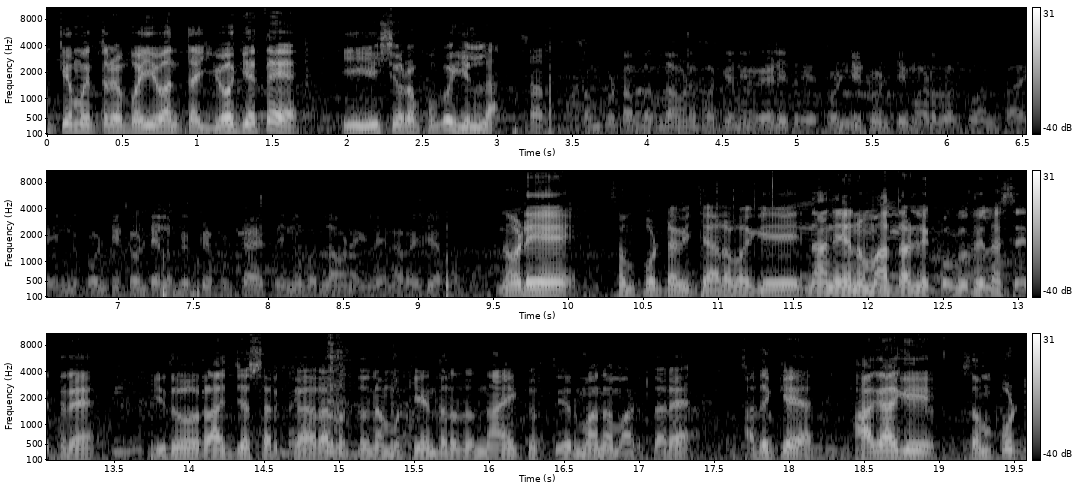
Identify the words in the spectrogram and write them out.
ಮುಖ್ಯಮಂತ್ರಿ ಬೈಯುವಂಥ ಯೋಗ್ಯತೆ ಈ ಈಶ್ವರಪ್ಪಗೂ ಇಲ್ಲ. ಸರ್ ಬದಲಾವಣೆ ಬಗ್ಗೆ ನೀವು ಹೇಳಿದ್ರಿ ಟ್ವೆಂಟಿ ಟ್ವೆಂಟಿ ಮಾಡಬೇಕು ಅಂತ. ಇನ್ನು ಟ್ವೆಂಟಿ ಟ್ವೆಂಟಿ ಎಲ್ಲ ಫಿಫ್ಟಿ ಫಿಫ್ಟಿ ಆಯಿತು ಇನ್ನೂ ಬದಲಾವಣೆಗಳು ಏನಾರು ಇದೆಯಾ ಸರ್? ನೋಡಿ ಸಂಪುಟ ವಿಚಾರವಾಗಿ ನಾನೇನು ಮಾತಾಡ್ಲಿಕ್ಕೆ ಹೋಗೋದಿಲ್ಲ ಸ್ನೇಹಿತರೆ. ಇದು ರಾಜ್ಯ ಸರ್ಕಾರ ಮತ್ತು ನಮ್ಮ ಕೇಂದ್ರದ ನಾಯಕರು ತೀರ್ಮಾನ ಮಾಡ್ತಾರೆ. ಅದಕ್ಕೆ ಹಾಗಾಗಿ ಸಂಪುಟ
